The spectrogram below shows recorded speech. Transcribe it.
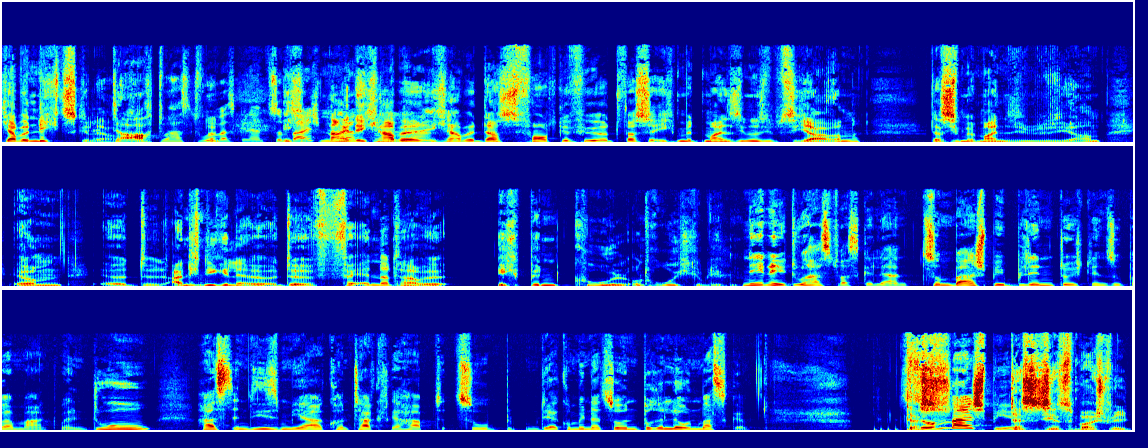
Ich habe nichts gelernt. Doch, du hast wohl was gelernt. Zum ich, Beispiel nein, ich habe, gelernt- ich habe das fortgeführt, was ich mit meinen 77 Jahren, dass ich mit meinen 77 Jahren ähm, äh, eigentlich nie äh, verändert habe. Ich bin cool und ruhig geblieben. Nee, nee, du hast was gelernt. Zum Beispiel blind durch den Supermarkt. Weil du hast in diesem Jahr Kontakt gehabt zu der Kombination Brille und Maske. Das, Zum Beispiel. Das ist jetzt zum Beispiel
